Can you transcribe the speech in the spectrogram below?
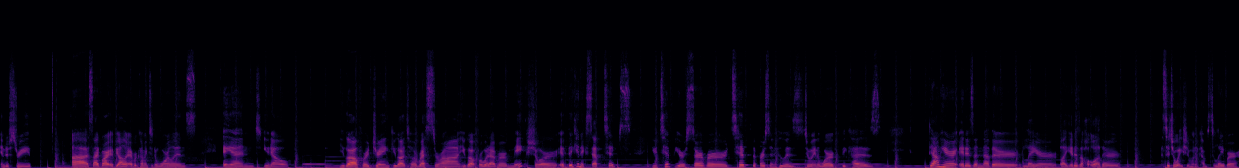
industry. Uh, sidebar: If y'all are ever coming to New Orleans, and you know you go out for a drink, you go out to a restaurant, you go out for whatever, make sure if they can accept tips, you tip your server, tip the person who is doing the work because down here it is another layer like it is a whole other situation when it comes to labor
